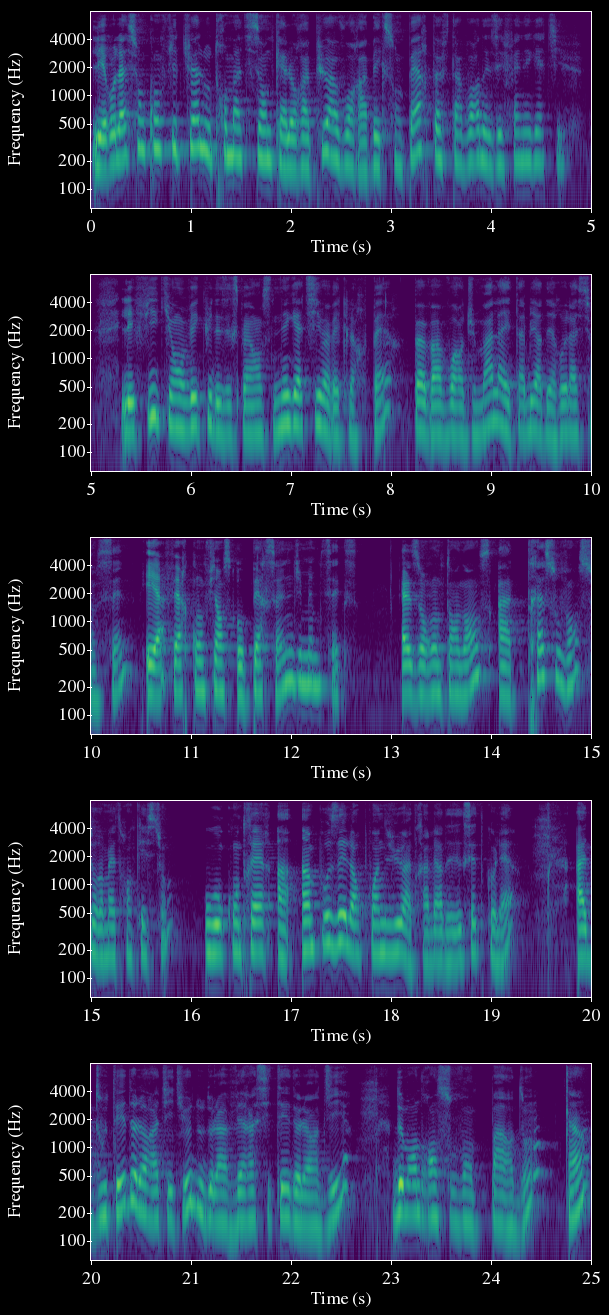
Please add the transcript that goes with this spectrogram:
les relations conflictuelles ou traumatisantes qu'elle aura pu avoir avec son père peuvent avoir des effets négatifs. Les filles qui ont vécu des expériences négatives avec leur père peuvent avoir du mal à établir des relations saines et à faire confiance aux personnes du même sexe. Elles auront tendance à très souvent se remettre en question ou au contraire à imposer leur point de vue à travers des excès de colère, à douter de leur attitude ou de la véracité de leur dire, demanderont souvent pardon Hein,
